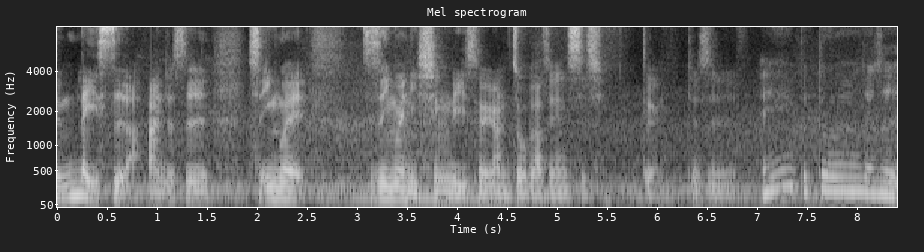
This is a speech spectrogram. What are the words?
跟类似啦，反正就是是因为，只是因为你心理，所以让你做不到这件事情，对。就是，哎、不对啊！就是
